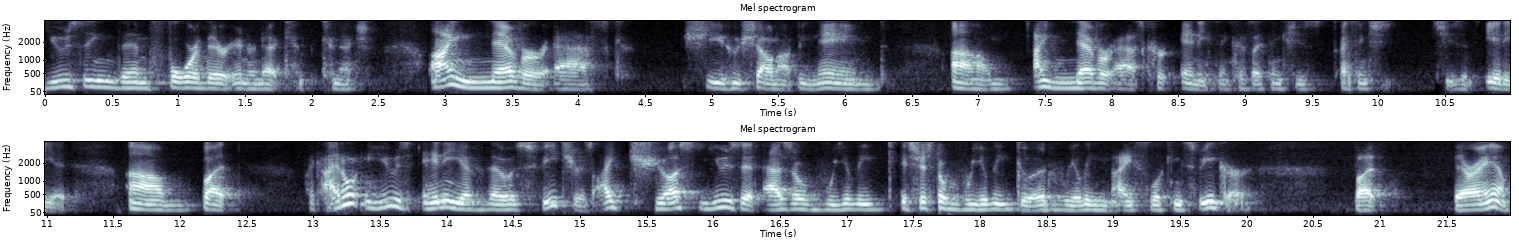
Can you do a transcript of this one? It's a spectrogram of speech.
using them for their internet con- connection. I never ask she who shall not be named um, I never ask her anything because I think she's I think she's she's an idiot. Um, but like I don't use any of those features. I just use it as a really it's just a really good, really nice looking speaker. But there I am.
